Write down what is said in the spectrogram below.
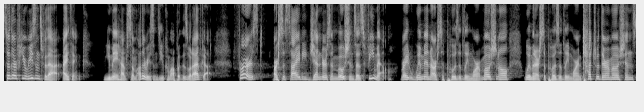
So there are a few reasons for that, I think. You may have some other reasons you come up with, is what I've got. First, our society genders emotions as female, right? Women are supposedly more emotional. Women are supposedly more in touch with their emotions.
